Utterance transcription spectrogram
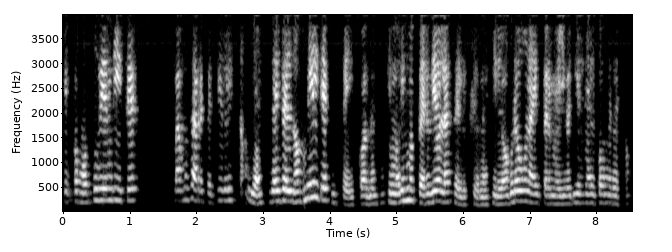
que como tú bien dices, vamos a repetir la historia. Desde el 2016, cuando el fujimorismo perdió las elecciones y logró una hipermayoría en el Congreso,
